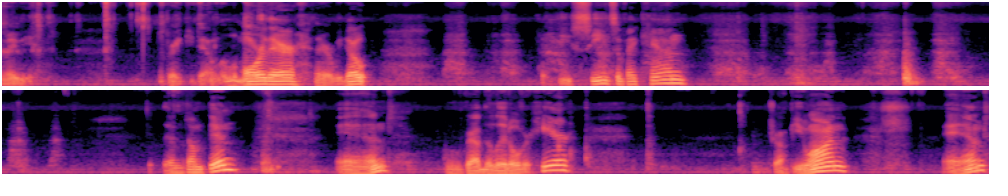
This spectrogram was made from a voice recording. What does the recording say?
Maybe break you down a little more there. There we go. Get these seeds if I can. Get them dumped in. And we'll grab the lid over here. Drop you on. And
